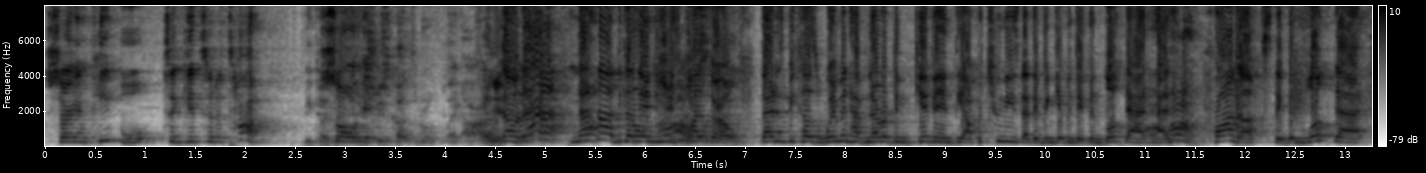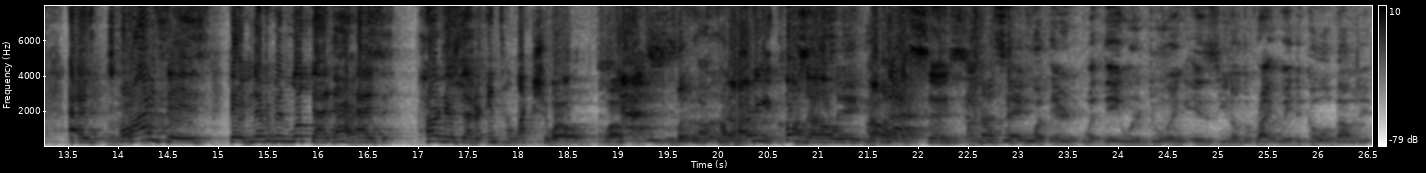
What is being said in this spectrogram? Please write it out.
certain people to get to the top. because so the it- industry's cutthroat. Like, I, No, that's not. That's not because the industry's No. cutthroat. That is because women have never been given the opportunities that they've been given. They've been looked at Uh-huh. as products. They've been looked at as prizes. They have never been looked at Yes. as partners that are intellectual. Well, well, Yes. but I'm, I'm not, Bring it I'm not saying. I'm Not not, Yes. I'm not saying what they're what they were doing is you know the right way to go about it,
